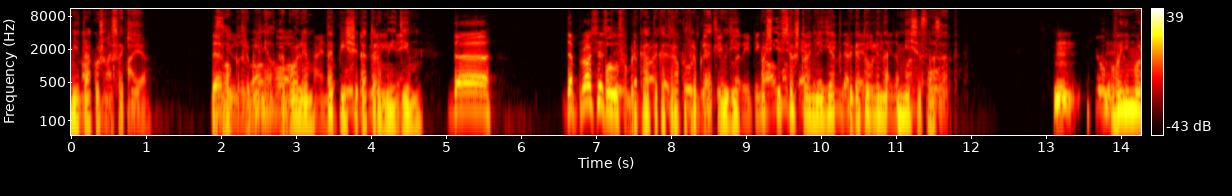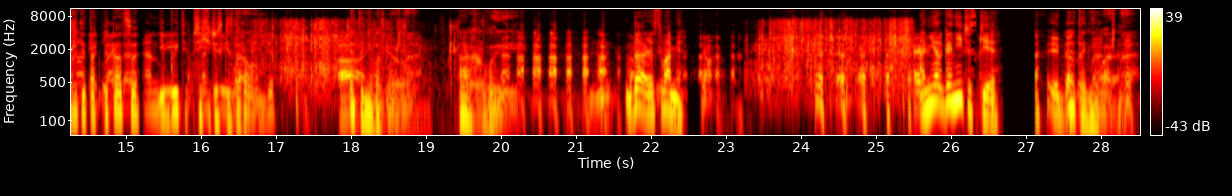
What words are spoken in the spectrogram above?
не так уж высоки. Злоупотребление алкоголем, та пища, которую мы едим, Полуфабрикаты, которые употребляют люди, почти все, что они едят, приготовлено месяц назад. Вы не можете так питаться и быть психически здоровым. Это невозможно. Ах вы. Да, я с вами. Они органические. Это не важно.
